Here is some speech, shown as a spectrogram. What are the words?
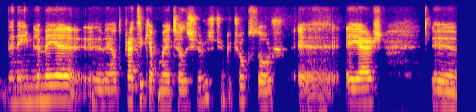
deneyimlemeye e, veya pratik yapmaya çalışıyoruz. Çünkü çok zor. E, eğer e,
